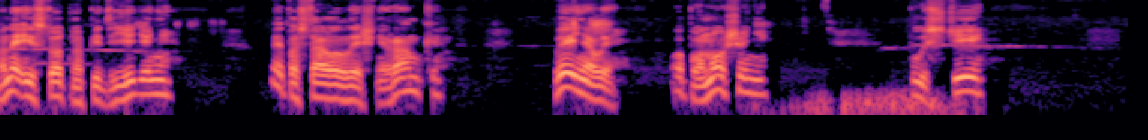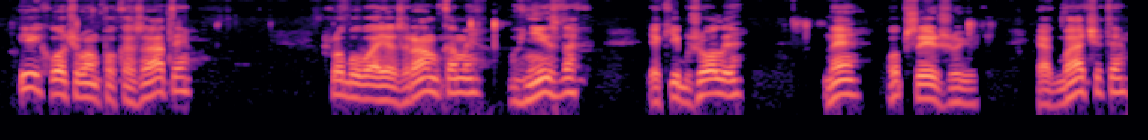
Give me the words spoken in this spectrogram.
Вони істотно під'їдені. Ми поставили лишні рамки, вийняли опоношені, пусті. І хочу вам показати, що буває з рамками в гніздах, які бджоли не обсиджують. Як бачите,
